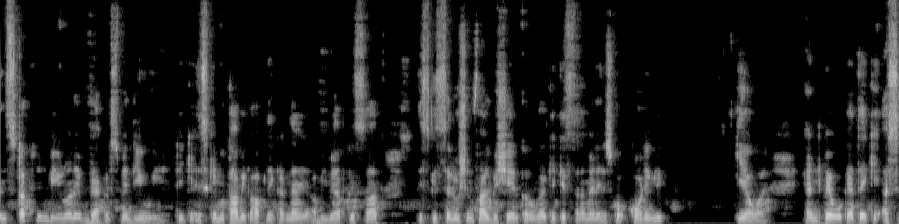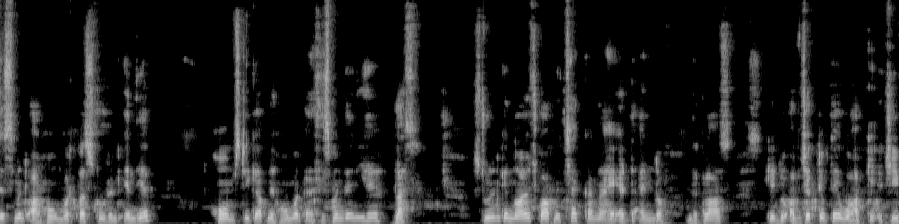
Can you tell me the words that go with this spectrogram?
इंस्ट्रक्शन भी इन्होंने ब्रैकेट्स में दी हुई है, ठीक है? इसके मुताबिक आपने करना है। अभी मैं आपके साथ इसकी सोल्यूशन फ़ाइल भी शेयर करूँगा कि किस तरह मैंने इसको अकॉर्डिंगली किया हुआ है। एंड पे वो कहते हैं कि असेसमेंट और homework for student in their homes ठीक है, आपने होमवर्क का असेसमेंट देनी है प्लस स्टूडेंट के नॉलेज को आपने चेक करना है at the end of the class कि जो ऑब्जेक्टिव थे वो आपके अचीव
